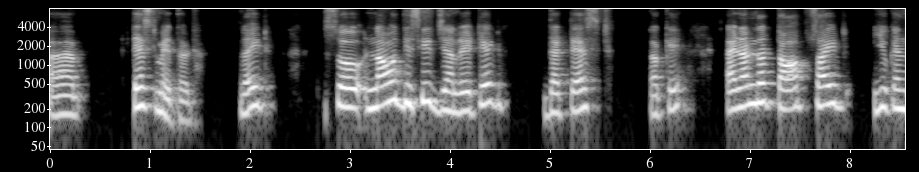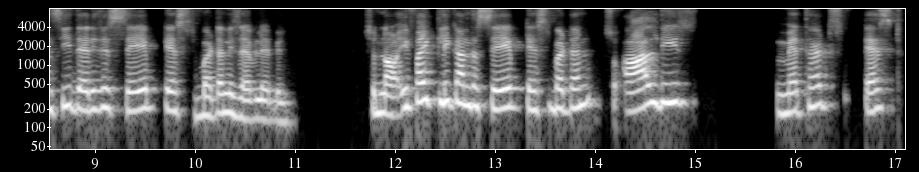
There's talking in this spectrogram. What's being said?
uh, test method, right? So now this is generated the test, okay? And on the top side, you can see there is a save test button is available. So now if I click on the save test button, so all these methods test,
